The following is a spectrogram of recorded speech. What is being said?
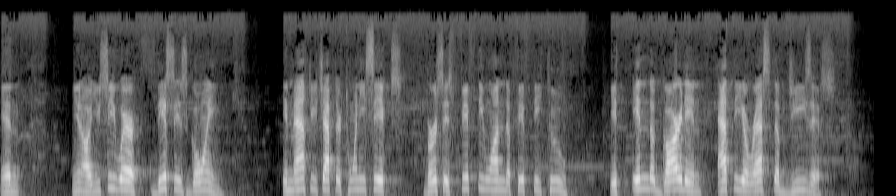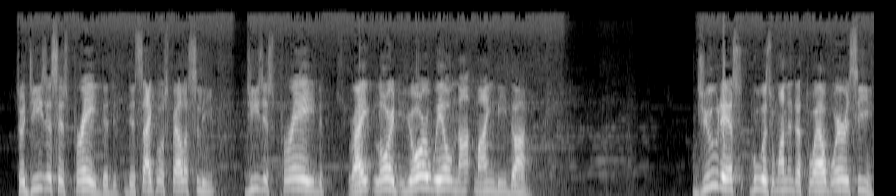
And you know, you see where this is going. In Matthew chapter 26, verses 51 to 52, it's in the garden at the arrest of Jesus. So Jesus has prayed. The disciples fell asleep. Jesus prayed, right? Lord, your will, not mine, be done. Judas, who was one of the twelve, where is he?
